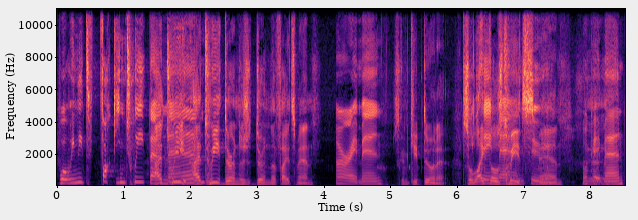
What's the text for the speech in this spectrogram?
Well, we need to fucking tweet that. I tweet, man. I tweet during the during the fights, man. All right, man. Just gonna keep doing it. So Keep like those man, tweets, too. man. Okay, man.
